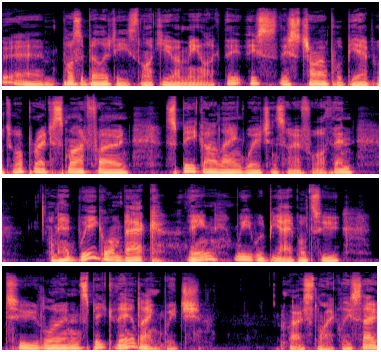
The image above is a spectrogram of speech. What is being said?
um, possibilities like you and me. Like this, this child would be able to operate a smartphone, speak our language, and so forth. And and had we gone back then, we would be able to to learn and speak their language. Most likely. So,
